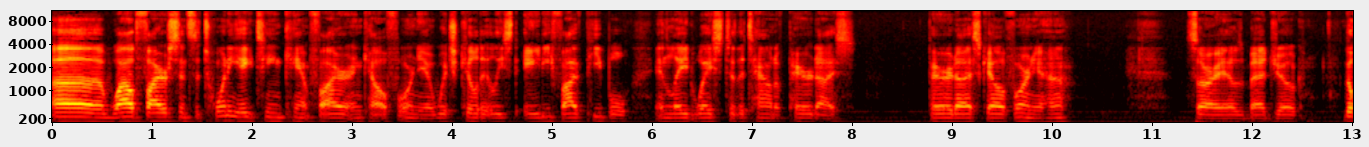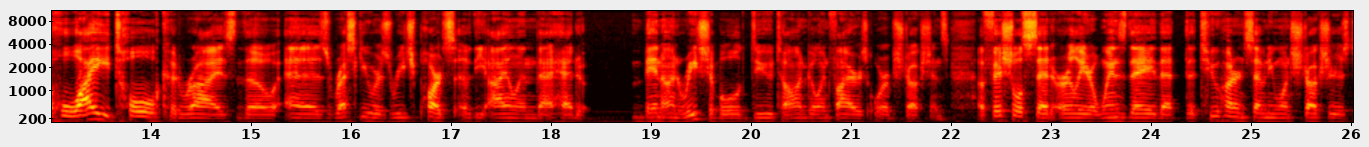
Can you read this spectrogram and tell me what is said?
Uh, wildfire since the 2018 Camp Fire in California, which killed at least 85 people and laid waste to the town of Paradise. Paradise, California, huh? Sorry, that was a bad joke. The Hawaii toll could rise, though, as rescuers reach parts of the island that had been unreachable due to ongoing fires or obstructions. Officials said earlier Wednesday that the 271 structures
